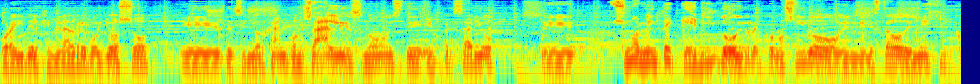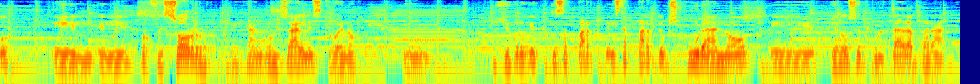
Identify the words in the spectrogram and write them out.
por ahí del general Rebolloso, eh, del señor Jan González, ¿no? Este empresario eh, sumamente querido y reconocido en el Estado de México, el, profesor Jan González, que bueno, pues yo creo que esa parte, esta parte oscura, ¿no? quedó sepultada para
